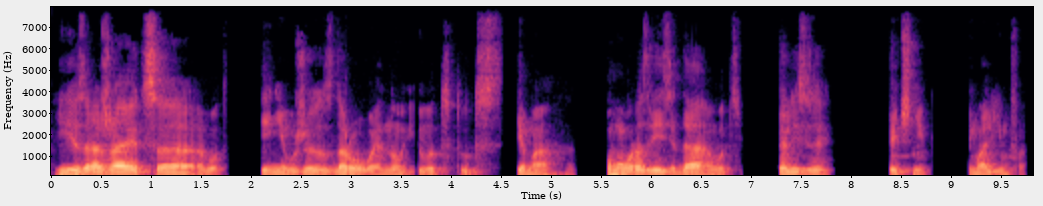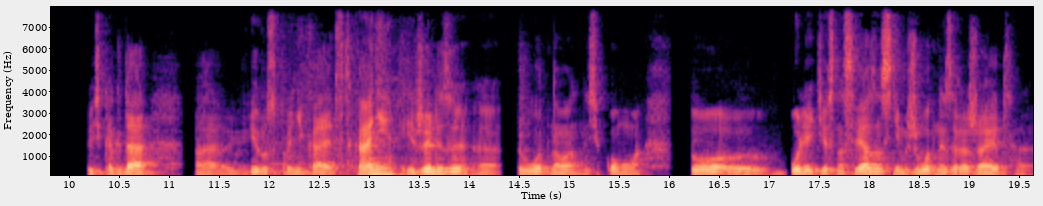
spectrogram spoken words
и заражается вот растение уже здоровое. Ну и вот тут схема в таком разрезе, да, вот железы, кишечник, гемолимфа. То есть когда вирус проникает в ткани и железы э, животного, насекомого, то э, более тесно связан с ним, животное заражает э,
